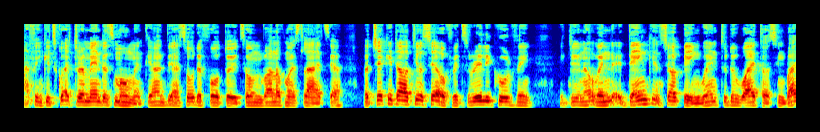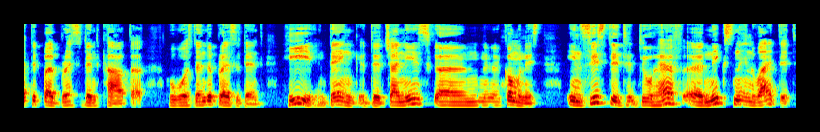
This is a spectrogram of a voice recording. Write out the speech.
I think it's quite a tremendous moment yeah? I saw the photo it's on one of my slides yeah? But check it out yourself it's a really cool thing. Do you know when Deng Xiaoping went to the White House invited by President Carter who was then the president he, Deng, the Chinese um, communist, insisted to have uh, Nixon invited.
